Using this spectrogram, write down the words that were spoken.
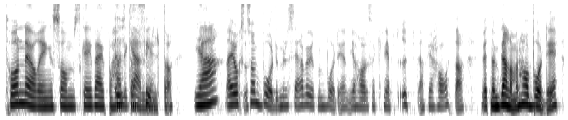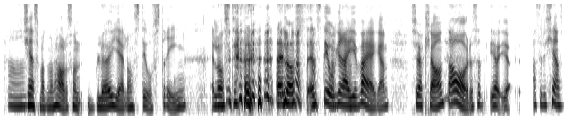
tonåring som ska iväg på Utan Halligalli. filter. Ja, Nej, jag har också sån body, men du ser vad jag har gjort med bodyn. Jag har liksom knäppt upp den för jag hatar, du vet ibland när man har body så känns det som att man har en sån blöja eller en stor string. Eller en, st eller en, st- en stor grej i vägen. Så jag klarar inte av det. Så jag, jag, alltså det känns,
